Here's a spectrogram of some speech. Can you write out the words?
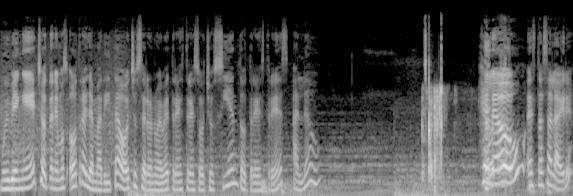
Muy bien hecho. Tenemos otra llamadita, 809-338-1033. Hello. Hello, ¿estás al aire?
